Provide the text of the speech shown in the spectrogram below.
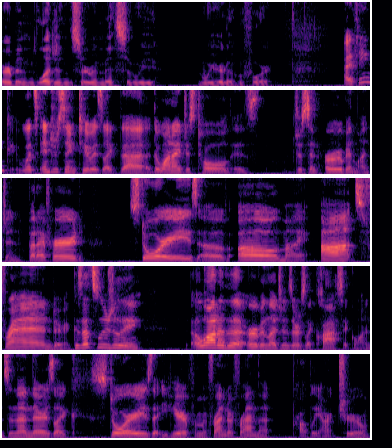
urban legends, urban myths have we have we heard of before? I think what's interesting too is like the the one I just told is just an urban legend, but I've heard stories of oh my aunt's friend or because that's usually a lot of the urban legends there's like classic ones. And then there's like stories that you hear from a friend of friend that probably aren't true.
